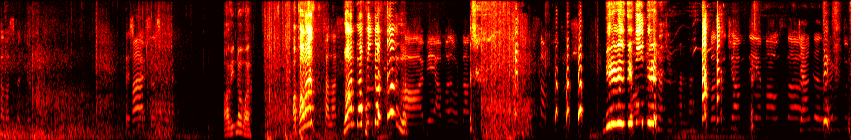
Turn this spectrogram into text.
Talas bakıyorum ablam. Ses Var. duyarsan söyle. Aa window var. Aa palas! Talas. Lan ne yapıyorsun? Abi ama oradan vurur. Biriniz default biri. Basacağım diye mouse'a. Jungle. Vurdum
